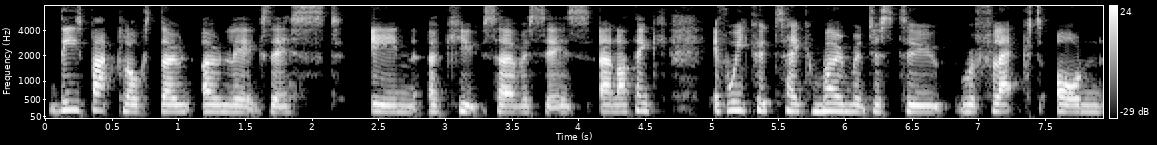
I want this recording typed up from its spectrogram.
these backlogs don't only exist in acute services. And I think if we could take a moment just to reflect on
